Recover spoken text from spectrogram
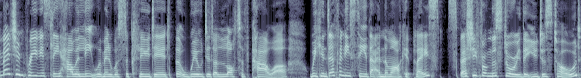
mentioned previously how elite women were secluded but wielded a lot of power. We can definitely see that in the marketplace, especially from the story that you just told.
